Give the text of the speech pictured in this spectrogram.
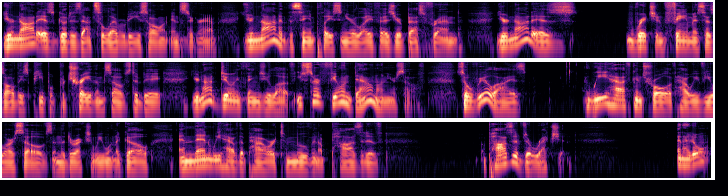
You're not as good as that celebrity you saw on Instagram. You're not at the same place in your life as your best friend. You're not as rich and famous as all these people portray themselves to be. You're not doing things you love. You start feeling down on yourself. So realize we have control of how we view ourselves and the direction we want to go and then we have the power to move in a positive a positive direction and i don't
